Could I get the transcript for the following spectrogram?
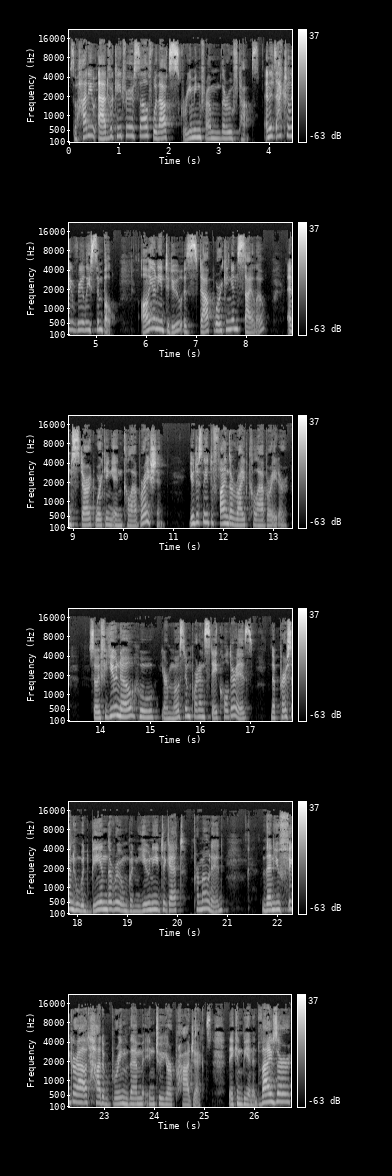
So, how do you advocate for yourself without screaming from the rooftops? And it's actually really simple. All you need to do is stop working in silo and start working in collaboration. You just need to find the right collaborator. So, if you know who your most important stakeholder is, the person who would be in the room when you need to get promoted, then you figure out how to bring them into your projects. They can be an advisor,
